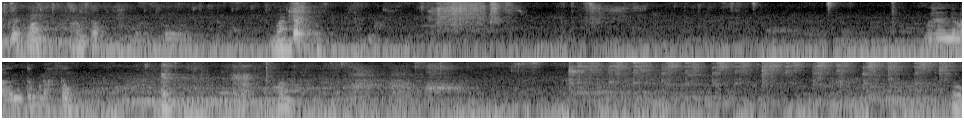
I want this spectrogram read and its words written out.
Ikut mah, mantap. Mantap. Masa nyalain tuh budak tuh. Tuh.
